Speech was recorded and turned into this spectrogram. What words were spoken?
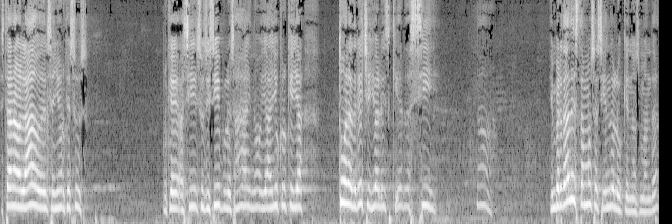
estar al lado del Señor Jesús. Porque así sus discípulos, ay, no, ya, yo creo que ya tú a la derecha y yo a la izquierda, sí. No. ¿En verdad estamos haciendo lo que nos manda?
